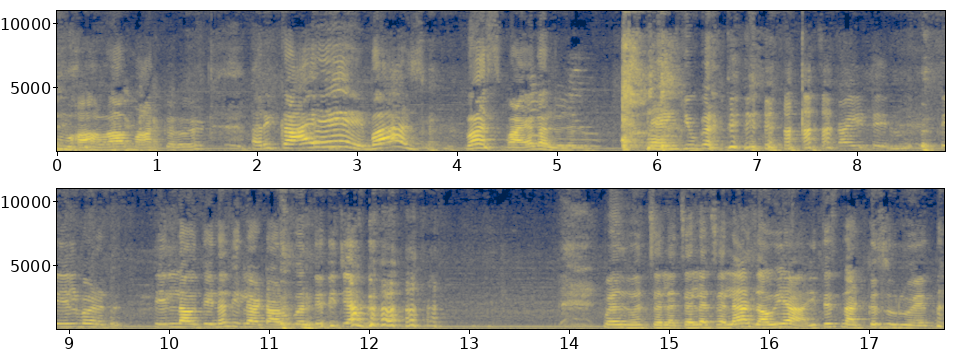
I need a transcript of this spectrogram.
वा वा माकड अरे काय बस बस वाया घालवलं थँक्यू करते. काही तेल तेल बळत तेल लावते ना तिला टाळू करते तिच्या अगं बस बस चला चला चला जाऊया. इथेच नाटकं सुरू आहेत.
